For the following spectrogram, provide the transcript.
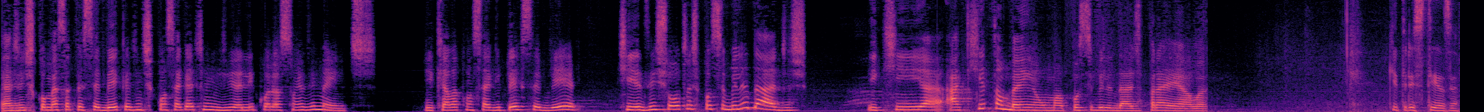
A gente começa a perceber que a gente consegue atingir ali corações e mentes. E que ela consegue perceber que existem outras possibilidades e que aqui também é uma possibilidade para ela. Que tristeza.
